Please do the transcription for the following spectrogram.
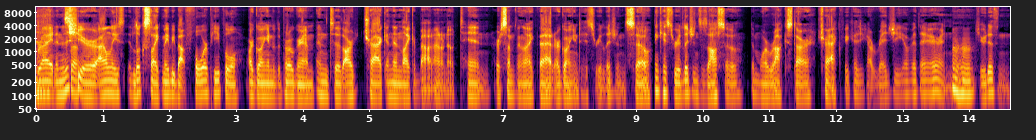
Right. And this So- year, I only, it looks like maybe about four people are going into the program, into our track, and then like about, I don't know, 10 or something like that are going into history religions. So I think history religions is also the more rock star track because you got Reggie over there and Uh-huh. Judith. And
